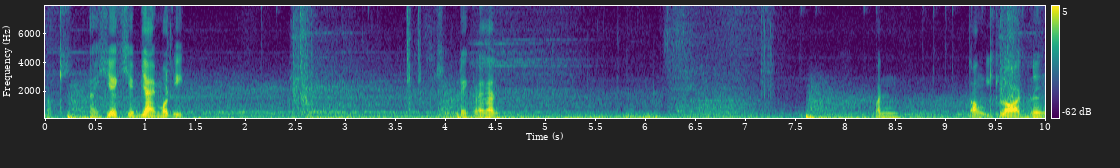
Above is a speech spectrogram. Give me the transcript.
โอเคไอเหี้ยเข็มใหญ่หมดอีก กแล้วกัน มันต้องอีกหลอดนึง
